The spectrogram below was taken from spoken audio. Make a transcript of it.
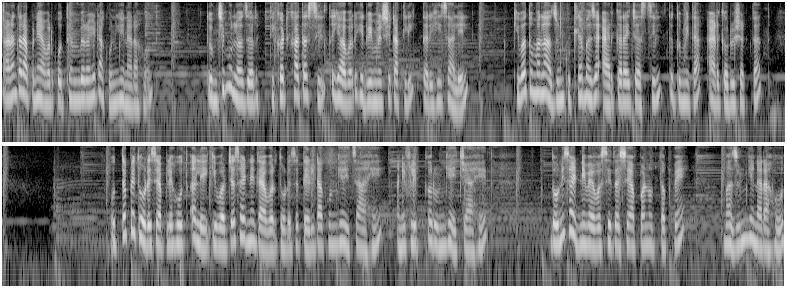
त्यानंतर आपण यावर कोथिंबीरही टाकून घेणार आहोत. तुमची मुलं जर तिखट खात असतील तर यावर हिरवी मिरची टाकली तरीही चालेल. किंवा तुम्हाला अजून कुठल्या भाज्या ॲड करायच्या असतील तर तुम्ही त्या ॲड करू शकतात. उत्तप्पे थोडेसे आपले होत आले की वरच्या साईडने त्यावर थोडंसं तेल टाकून घ्यायचं आहे आणि फ्लिप करून घ्यायचे आहेत. दोन्ही साईडने व्यवस्थित असे आपण उत्तप्पे भाजून घेणार आहोत.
